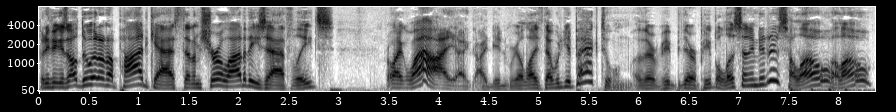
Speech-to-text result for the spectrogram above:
But if he goes, I'll do it on a podcast, then I'm sure a lot of these athletes are like, wow, I, I, I didn't realize that would get back to him. Are there there are people listening to this? Hello, hello.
